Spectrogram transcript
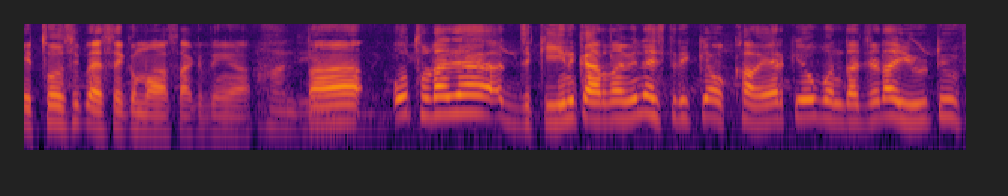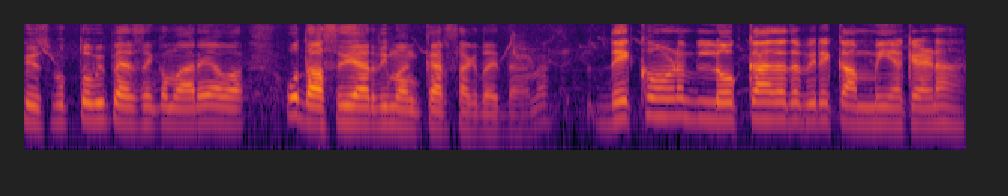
ਇੱਥੋਂ ਅਸੀਂ ਪੈਸੇ ਕਮਾ ਸਕਦੇ ਆ ਤਾਂ ਉਹ ਥੋੜਾ ਜਿਹਾ ਯਕੀਨ ਕਰਨਾ ਵੀ ਨਾ ਇਸ ਤਰੀਕੇ ਔਖਾ ਹੋਇਆ ਯਾਰ ਕਿ ਉਹ ਬੰਦਾ ਜਿਹੜਾ YouTube Facebook ਤੋਂ ਵੀ ਪੈਸੇ ਕਮਾ ਰਿਹਾ ਵਾ, ਉਹ 10000 ਦੀ ਮੰਗ ਕਰ ਸਕਦਾ ਇਦਾਂ ਹਨਾ? ਦੇਖੋ ਹੁਣ ਲੋਕਾਂ ਦਾ ਤਾਂ ਵੀਰੇ ਕੰਮ ਹੀ ਆ ਕਹਿਣਾ।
